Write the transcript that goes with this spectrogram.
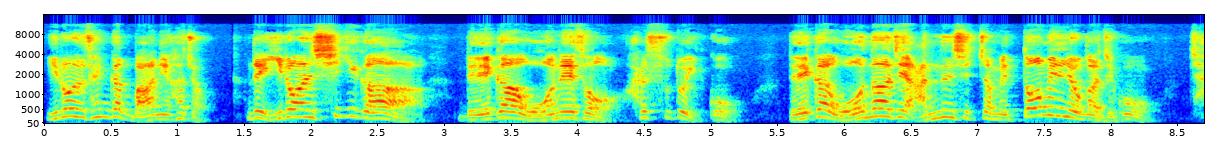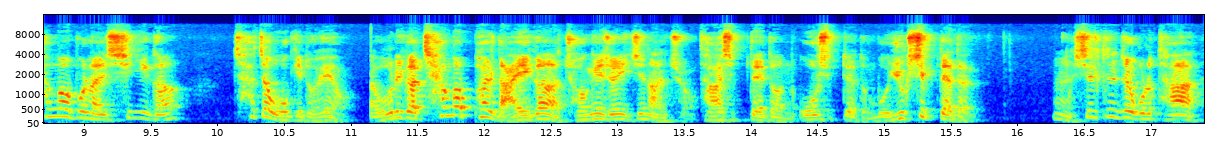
이런 생각 많이 하죠. 근데 이러한 시기가 내가 원해서 할 수도 있고 내가 원하지 않는 시점에 떠밀려 가지고 창업을 할 시기가 찾아오기도 해요. 우리가 창업할 나이가 정해져 있진 않죠. 40대든 50대든 뭐 60대든 음, 실질적으로 다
